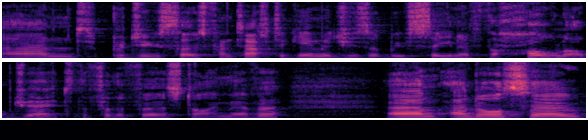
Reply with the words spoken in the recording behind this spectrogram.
and produce those fantastic images that we've seen of the whole object for the first time ever, um, and also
